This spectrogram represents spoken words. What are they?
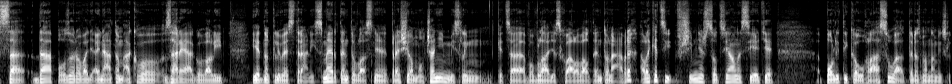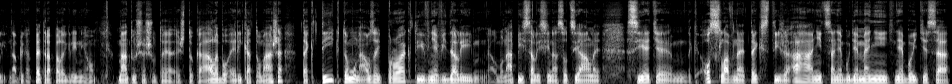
sa dá pozorovať aj na tom, ako zareagovali jednotlivé strany. Smer tento vlastne prešiel mlčaním, myslím, keď sa vo vláde schváloval tento návrh, ale keď si všimneš sociálne siete, politikov hlasu, a teraz mám na mysli napríklad Petra Pellegriniho, Matúša Šutaja Eštoka alebo Erika Tomáša, tak tí k tomu naozaj proaktívne vydali alebo napísali si na sociálne siete oslavné texty, že aha, nič sa nebude meniť, nebojte sa,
